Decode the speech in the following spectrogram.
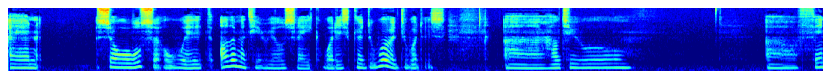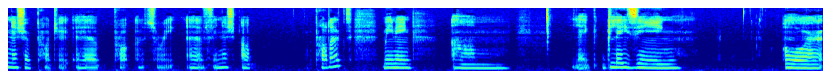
And so also with other materials like what is good wood, what is uh, how to uh, finish a project, uh, pro- sorry, uh, finish a product, meaning um, like glazing or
